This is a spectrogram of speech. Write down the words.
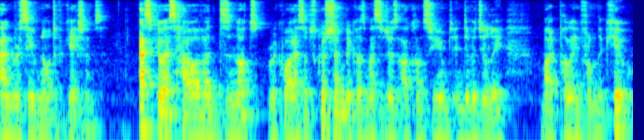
and receive notifications. SQS, however, does not require subscription because messages are consumed individually by pulling from the queue.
